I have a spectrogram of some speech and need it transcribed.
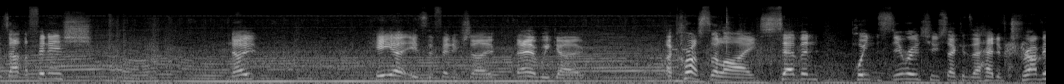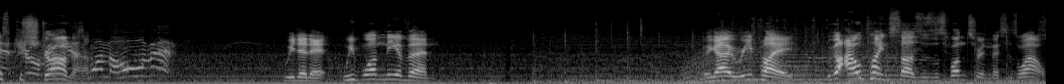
Is that the finish? Nope. Here is the finish though. There we go. Across the line. 7.02 seconds ahead of Travis Pastrana. We did it. We won the event. Here we go. Replay. We got Alpinestars as a sponsor in this as well.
